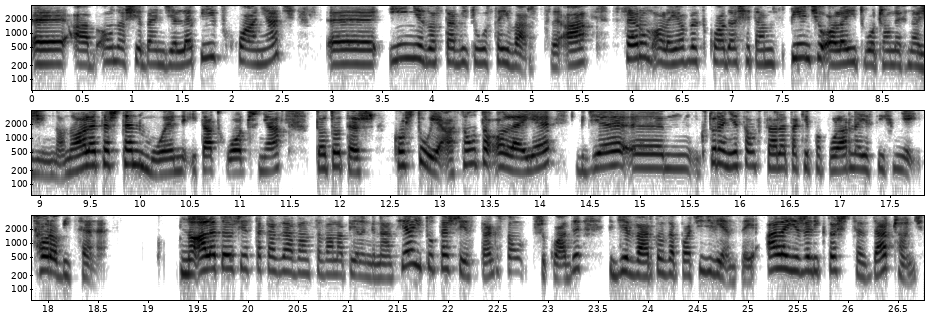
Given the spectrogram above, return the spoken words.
e, a ono się będzie lepiej wchłaniać e, i nie zostawi tłustej warstwy. A serum olejowe składa się tam z pięciu olei tłoczonych na zimno. No ale też ten młyn i ta tłocznia, to to też kosztuje, a są to oleje, gdzie, które nie są wcale takie popularne, jest ich mniej. To robi cenę. No ale to już jest taka zaawansowana pielęgnacja i tu też jest tak, są przykłady, gdzie warto zapłacić więcej. Ale jeżeli ktoś chce zacząć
